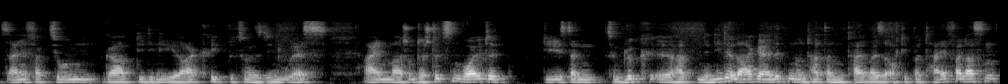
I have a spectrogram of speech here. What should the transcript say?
es eine Fraktion gab, die den Irakkrieg bzw. den US-Einmarsch unterstützen wollte. Die ist dann zum Glück, äh, hat eine Niederlage erlitten und hat dann teilweise auch die Partei verlassen.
